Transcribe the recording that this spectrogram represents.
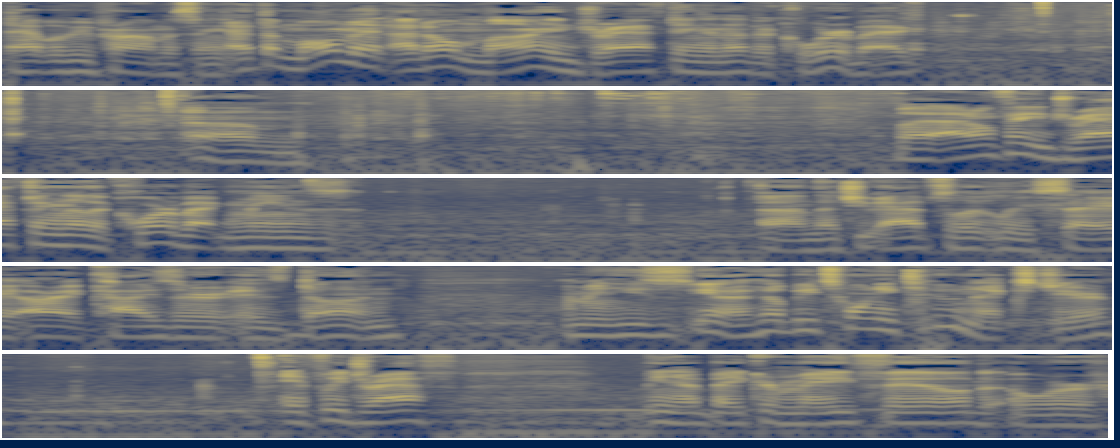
That would be promising. At the moment, I don't mind drafting another quarterback. Um, but I don't think drafting another quarterback means um, that you absolutely say, all right, Kizer is done. I mean, he's, you know, he'll be 22 next year. If we draft, you know, Baker Mayfield or,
